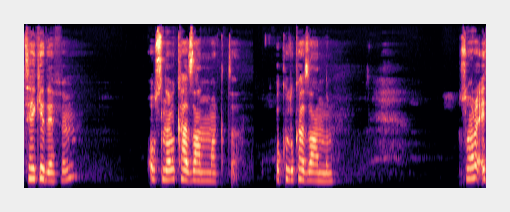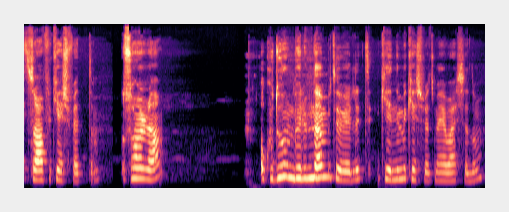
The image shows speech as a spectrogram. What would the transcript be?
tek hedefim o sınavı kazanmaktı. Okulu kazandım. Sonra etrafı keşfettim. Sonra okuduğum bölümden mütevellit kendimi keşfetmeye başladım.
